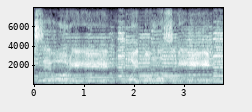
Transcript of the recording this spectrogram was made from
εξαιώρη ο υπόνος μη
